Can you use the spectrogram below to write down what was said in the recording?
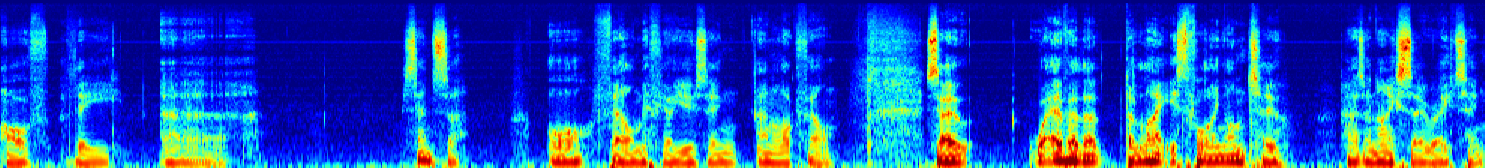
of the uh, sensor or film if you're using analog film. So whatever the, the light is falling onto has an ISO rating.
